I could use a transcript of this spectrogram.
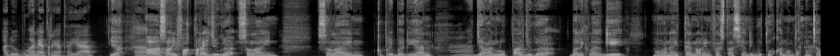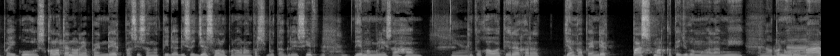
ada hubungannya ternyata ya. Ya, uh, uh, sorry faktornya juga selain selain kepribadian, hmm. jangan lupa juga balik lagi mengenai tenor investasi yang dibutuhkan untuk mencapai goals. Kalau tenornya pendek, pasti sangat tidak disejas walaupun orang tersebut agresif, mm-hmm. dia memilih saham. Yeah. Gitu khawatirnya karena jangka pendek pas marketnya juga mengalami penurunan, penurunan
